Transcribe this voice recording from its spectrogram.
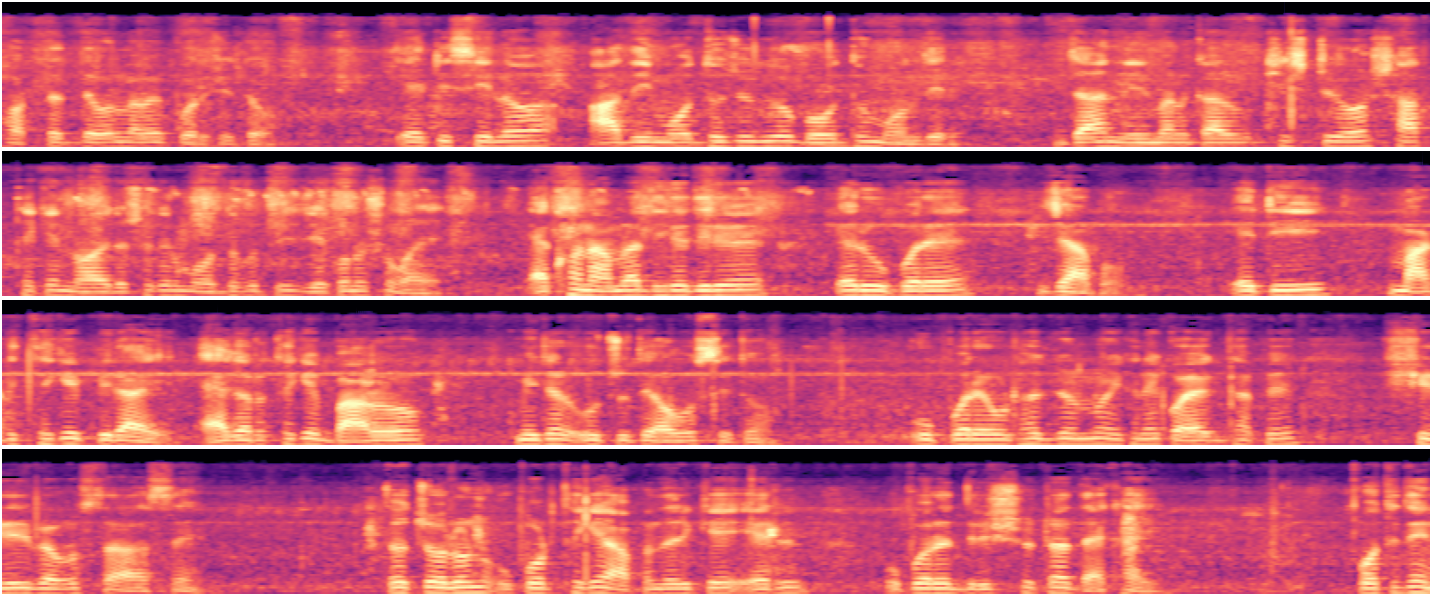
ভট্টের দেওয়াল নামে পরিচিত। এটি ছিল আদি মধ্যযুগীয় বৌদ্ধ মন্দির, যা নির্মাণকাল খ্রিস্টীয় সাত থেকে নয় দশকের মধ্যবর্তী যে কোনো সময়ে। এখন আমরা ধীরে ধীরে এর উপরে যাব। এটি মাটি থেকে প্রায় এগারো থেকে বারো মিটার উঁচুতে অবস্থিত। উপরে ওঠার জন্য এখানে কয়েক ধাপে সিঁড়ির ব্যবস্থা আছে। তো চলুন উপর থেকে আপনাদেরকে এর উপরের দৃশ্যটা দেখাই। প্রতিদিন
